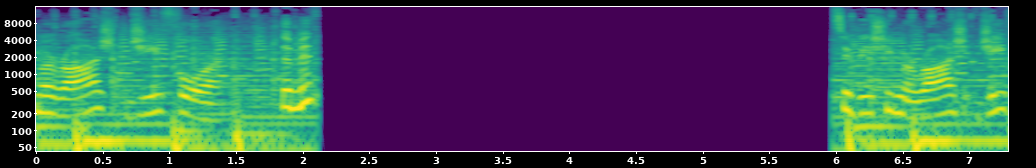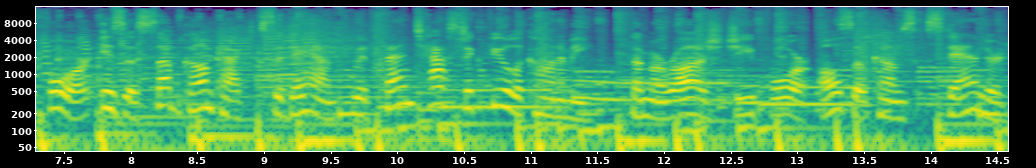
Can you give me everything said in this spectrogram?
Mirage G4. The Mitsubishi Mirage G4 is a subcompact sedan with fantastic fuel economy. The Mirage G4 also comes standard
